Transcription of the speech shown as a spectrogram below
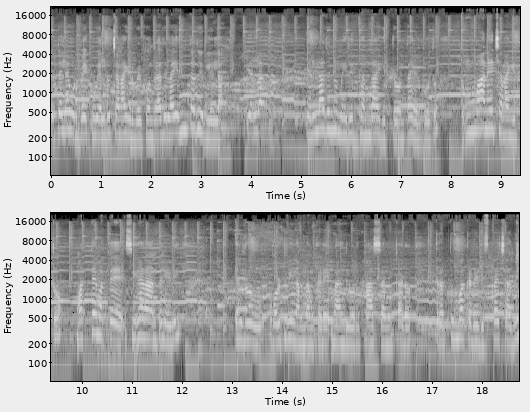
ಜೊತೆಲೇ ಉಡಬೇಕು ಎಲ್ಲರೂ ಚೆನ್ನಾಗಿರಬೇಕು ಅಂದರೆ ಅದೆಲ್ಲ ಎಂಥದ್ದು ಇರಲಿಲ್ಲ. ಎಲ್ಲ, ಎಲ್ಲದನ್ನು ಮೀರಿದ ಬಂದಾಗಿತ್ತು ಅಂತ ಹೇಳ್ಬೋದು. ತುಂಬಾ ಚೆನ್ನಾಗಿತ್ತು. ಮತ್ತೆ ಮತ್ತೆ ಸಿಗೋಣ ಅಂತ ಹೇಳಿ ಎಲ್ಲರೂ ಹೊರಟ್ವಿ ನಮ್ಮ ನಮ್ಮ ಕಡೆ, ಬ್ಯಾಂಗ್ಳೂರು, ಹಾಸನ್, ಕಡೂರು. ಈ ಥರ ತುಂಬ ಕಡೆ ಡಿಸ್ಪ್ಯಾಚ್ ಆದ್ವಿ.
